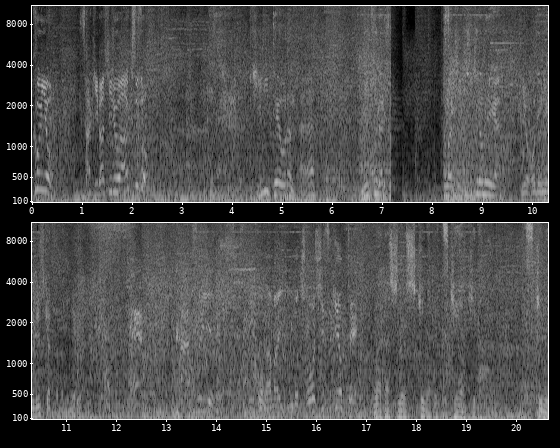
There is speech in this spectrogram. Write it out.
近よ先走るは握手ぞ。聞いておらんな。三成様直々の命がよほどに嬉しかったと見える。勝家めお生意気にも調子づきよって。私の指揮など付け焼き場。好きに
